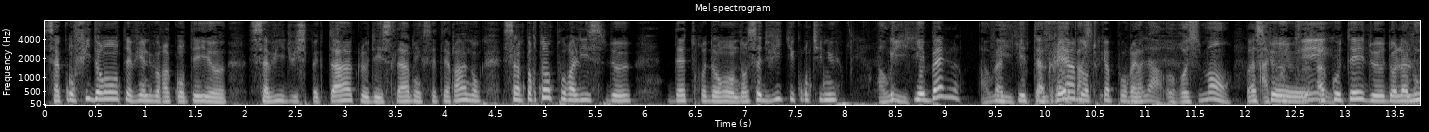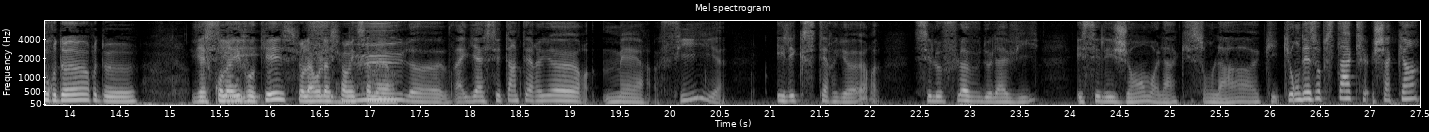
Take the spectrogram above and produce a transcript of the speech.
sa confidente, elle vient lui raconter euh, sa vie du spectacle, des slams, etc. Donc c'est important pour Alice de d'être dans, dans cette vie qui continue. Ah oui. qui est belle, ah oui, qui est agréable en tout cas pour elle. Voilà, heureusement. Parce à que côté, à côté de, de la lourdeur de, ce qu'on a évoqué sur la relation avec sa mère. il y a cet intérieur mère-fille et l'extérieur, c'est le fleuve de la vie et c'est les gens voilà qui sont là, qui, qui ont des obstacles. Chacun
